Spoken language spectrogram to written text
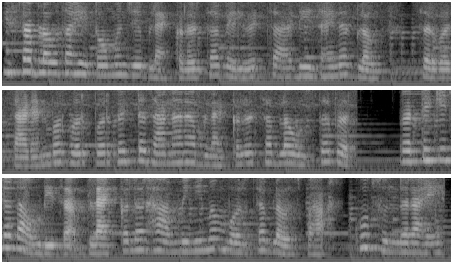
तिसरा ब्लाऊज आहे तो म्हणजे ब्लॅक कलरचा वेल्वेटचा डिझायनर ब्लाऊज. सर्व साड्यांबरोबर परफेक्ट जाणारा ब्लॅक कलरचा ब्लाऊज तर प्र प्रत्येकीच्याच आवडीचा. ब्लॅक कलर हा मिनिमम वर्कचा ब्लाऊज पहा. खूप सुंदर आहे.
